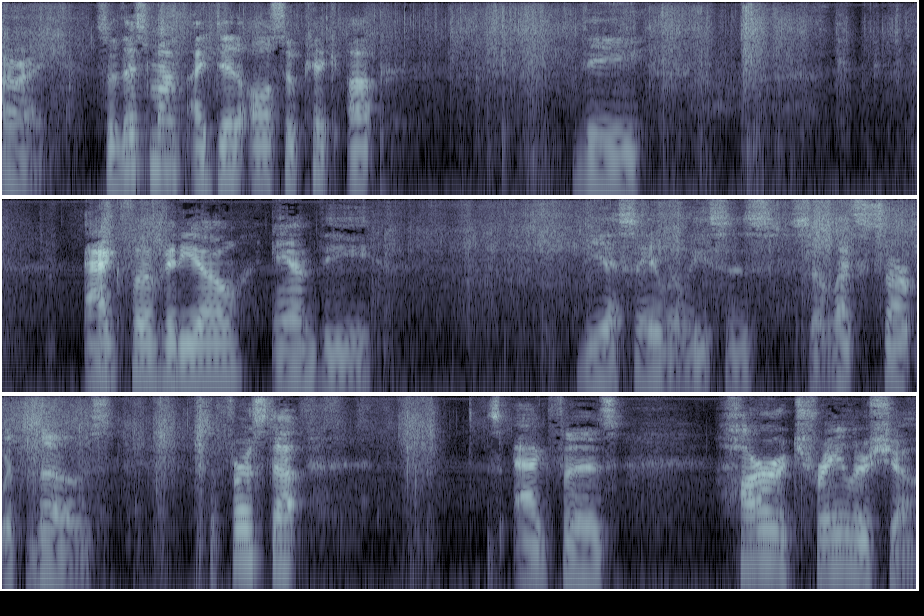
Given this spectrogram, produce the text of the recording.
All right. So this month I did also pick up the AGFA video and the VSA releases. So let's start with those. So first up is AGFA's horror trailer show.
